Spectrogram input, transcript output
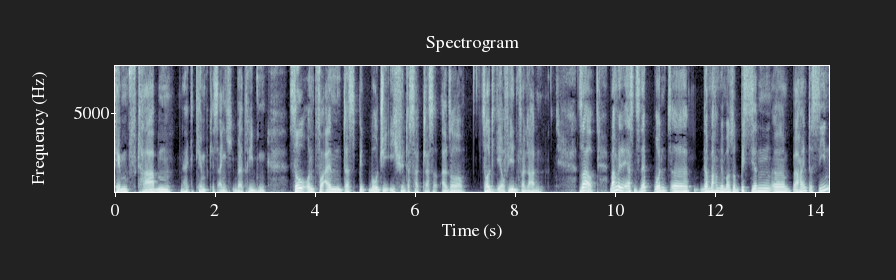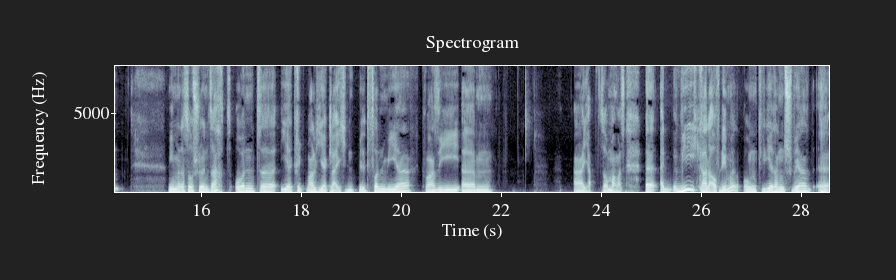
gekämpft haben, na, gekämpft ist eigentlich übertrieben. So, und vor allem das Bitmoji, ich finde das halt klasse. Also, solltet ihr auf jeden Fall laden. So, machen wir den ersten Snap und äh, dann machen wir mal so ein bisschen äh, Behind the Scene, wie man das so schön sagt. Und äh, ihr kriegt mal hier gleich ein Bild von mir, quasi, ähm, ah ja, so machen wir's. Äh, wie ich gerade aufnehme und wie ihr dann schwer, äh,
